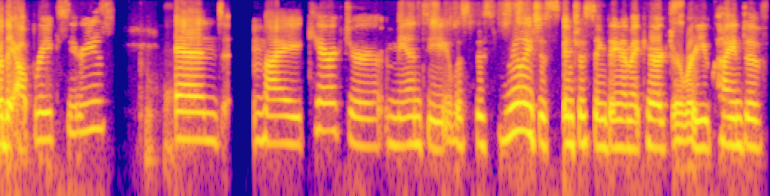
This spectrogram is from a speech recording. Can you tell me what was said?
for the outbreak series Cool. and my character mandy was this really just interesting dynamic character where you kind of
